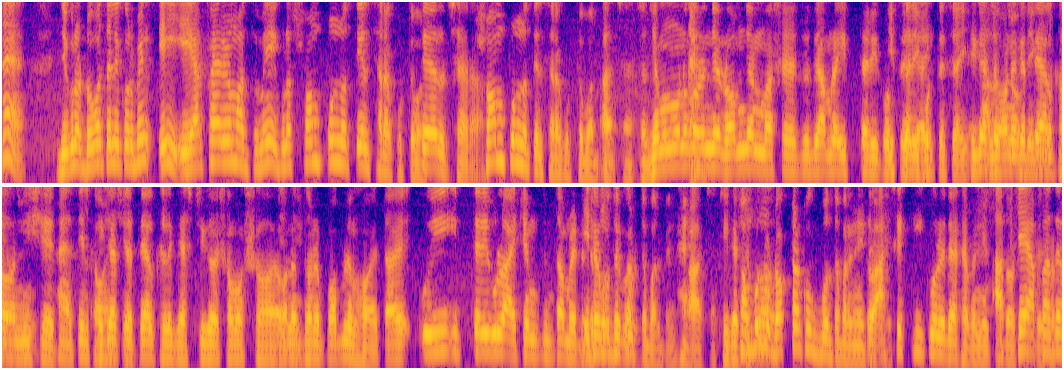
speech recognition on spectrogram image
হ্যাঁ? যেগুলো ডোবা তেলে করবেন এই এয়ার এয়ারফায়ারের মাধ্যমে এগুলো সম্পূর্ণ তেল ছাড়া করতে পারবেন। তেল ছাড়া। সম্পূর্ণ তেল ছাড়া করতে পারবেন। আচ্ছা আচ্ছা। যেমন মনে করেন যে রমজান মাসে যদি আমরা ইফতারি করতে ইফতারি চাই করতে চাই ঠিক আছে, অনেকে তেল খাওয়া। নিষেধ, হ্যাঁ তেল খাওয়া ঠিক আছে নিষেধ। তেল খেলে গ্যাস্ট্রিকের সমস্যা হয় অনেক ধরনের প্রবলেম হয়। তাই ওই ইফতারি গুলো আইটেম কিন্তু আমরা এটার মধ্যে করতে পারবেন হ্যাঁ। আচ্ছা ঠিক আছে সম্পূর্ণ ডক্টর কুক বলতে পারেন এটা আজকে কি করে দেখাবেন আজকে আপনাদের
